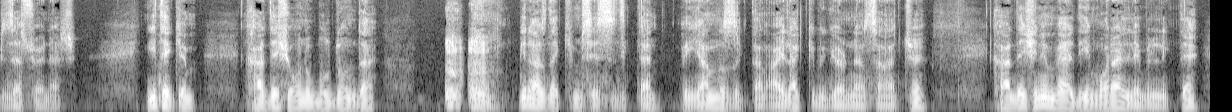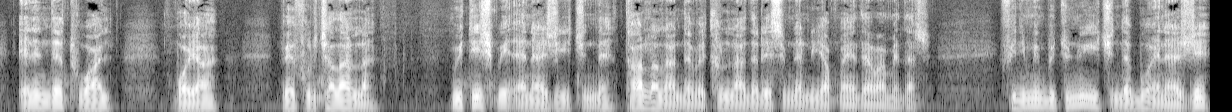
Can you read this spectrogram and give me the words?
bize söyler. Nitekim kardeşi onu bulduğunda biraz da kimsesizlikten ve yalnızlıktan aylak gibi görünen sanatçı, kardeşinin verdiği moralle birlikte elinde tuval, boya ve fırçalarla müthiş bir enerji içinde tarlalarda ve kırlarda resimlerini yapmaya devam eder. Filmin bütünlüğü içinde bu enerji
